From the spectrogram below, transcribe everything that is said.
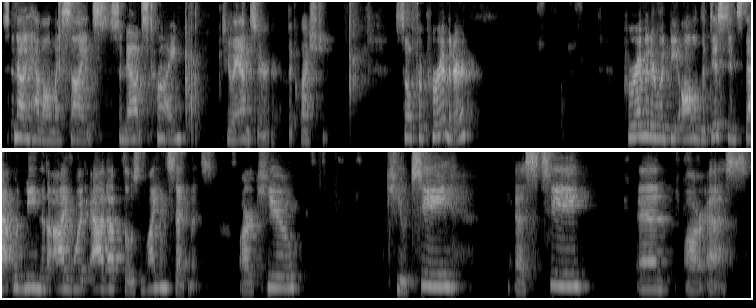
So now I have all my sides. So now it's time to answer the question. So for perimeter, perimeter would be all of the distance. That would mean that I would add up those line segments. RQ, QT, ST, and RS.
